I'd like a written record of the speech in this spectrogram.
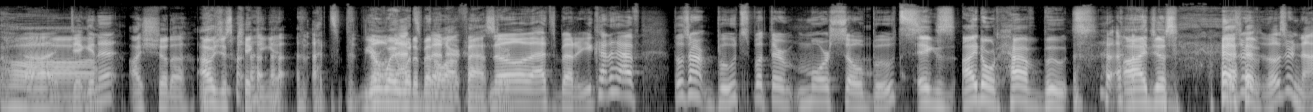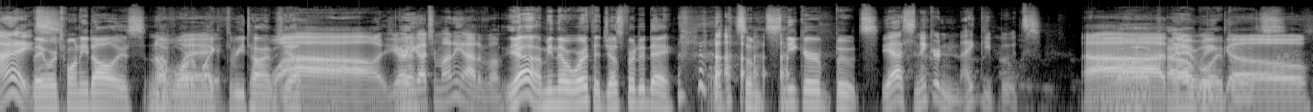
uh, Ah, digging it? I shoulda. I was just kicking it. that's Your no, way that's would've been a lot better. faster. No, that's better. You kind of have those aren't boots, but they're more so boots. Ex- I don't have boots. I just those are those are nice. They were twenty dollars, No I've worn them like three times. Yep. Wow, you already Yeah. got your money out of them. Yeah, I mean they were worth it just for today. Some sneaker boots. Yeah, sneaker Nike boots. Ah, there we go.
